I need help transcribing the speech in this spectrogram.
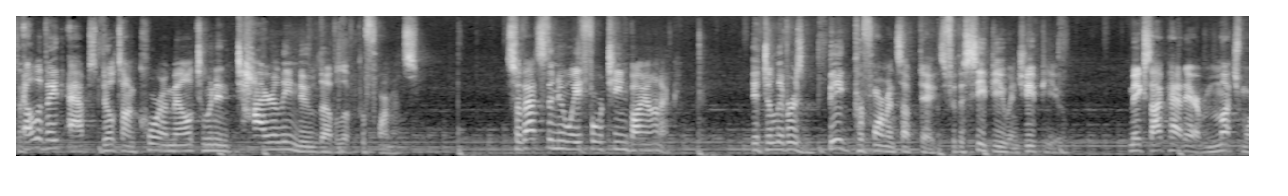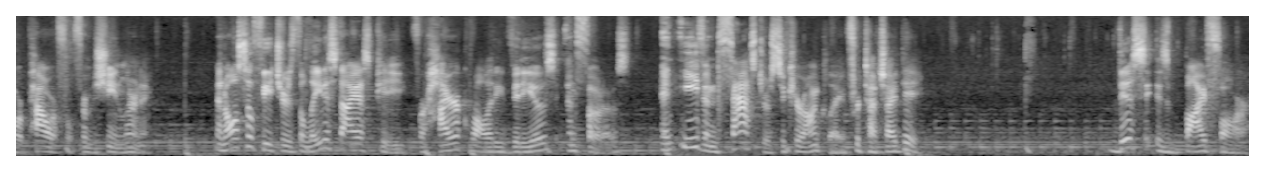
to elevate apps built on Core ML to an entirely new level of performance. So that's the new A14 Bionic. It delivers big performance updates for the CPU and GPU, makes iPad Air much more powerful for machine learning, and also features the latest ISP for higher quality videos and photos, and even faster Secure Enclave for Touch ID. This is by far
